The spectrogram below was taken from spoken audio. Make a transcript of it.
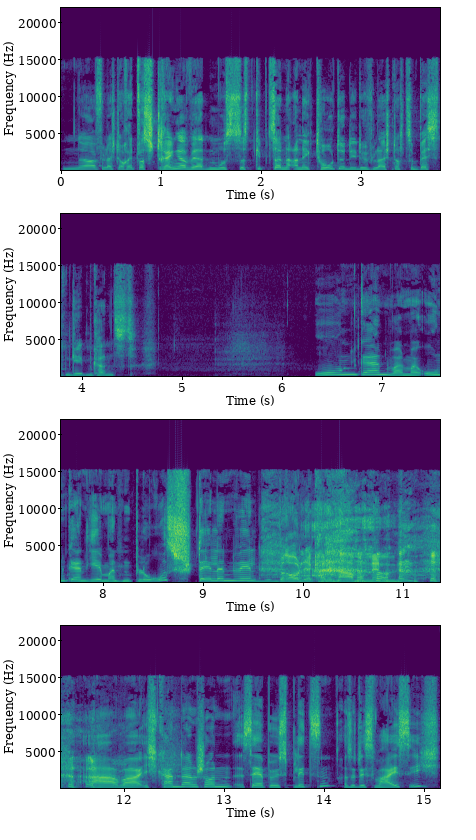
na, vielleicht auch etwas strenger werden musstest. Gibt es eine Anekdote, die du vielleicht noch zum Besten geben kannst? ungern, weil man ungern jemanden bloßstellen will. Wir brauchen ja keine Namen nennen. Aber ich kann dann schon sehr bös blitzen, also das weiß ich.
